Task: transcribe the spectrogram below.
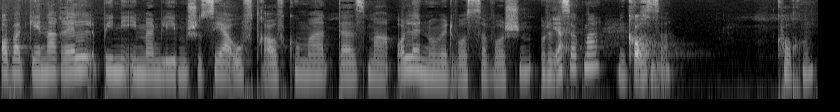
Aber generell bin ich in meinem Leben schon sehr oft draufgekommen, dass wir alle nur mit Wasser waschen. Oder Ja. wie sagt man? Mit Kochen. Wasser. Kochen.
